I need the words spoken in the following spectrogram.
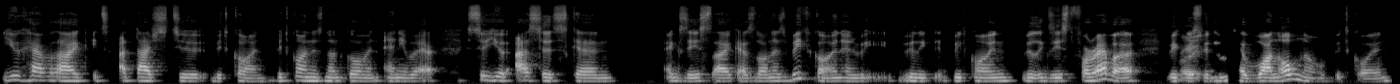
you have like it's attached to bitcoin. Bitcoin is not going anywhere. So your assets can exist like as long as bitcoin and we really bitcoin will exist forever because right. we don't have one owner of bitcoin.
